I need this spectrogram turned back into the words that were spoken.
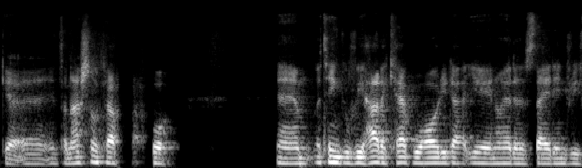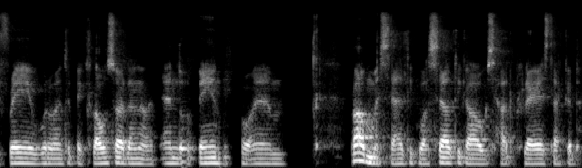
get an international cap. But um, I think if we had a kept Wardy that year and I had stayed injury free, it would have went a bit closer than it ended up being. But um, problem with Celtic was Celtic always had players that could,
